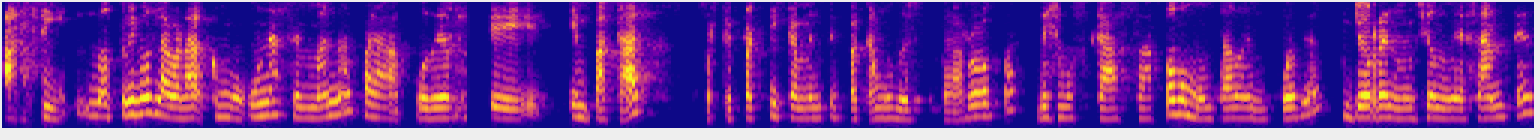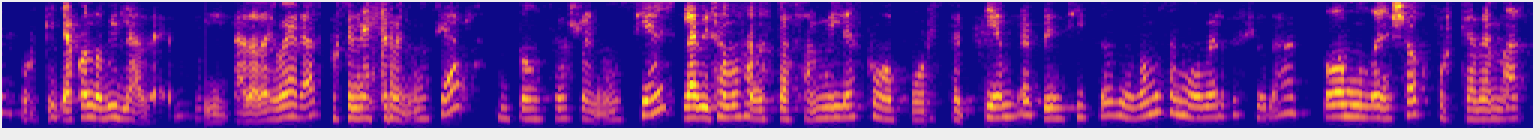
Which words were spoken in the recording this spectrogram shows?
Así, no tuvimos la verdad como una semana para poder eh, empacar, porque prácticamente empacamos nuestra ropa, dejamos casa, todo montado en Puebla. Yo renuncié un mes antes, porque ya cuando vi la de, la de veras, pues tenía que renunciar. Entonces renuncié. Le avisamos a nuestras familias como por septiembre, principios, nos vamos a mover de ciudad. Todo el mundo en shock, porque además,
